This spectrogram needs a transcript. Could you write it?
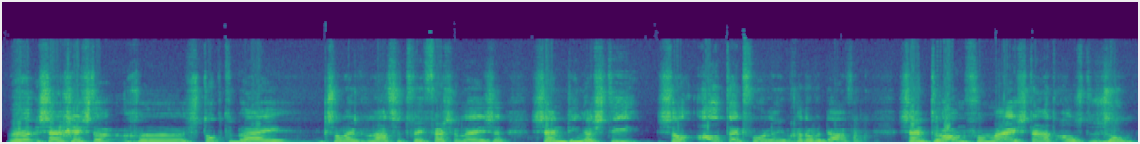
We zijn gisteren gestopt bij, ik zal even de laatste twee versen lezen. Zijn dynastie zal altijd voorleven, gaat over David. Zijn troon voor mij staat als de zon,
